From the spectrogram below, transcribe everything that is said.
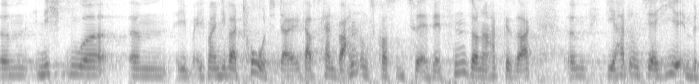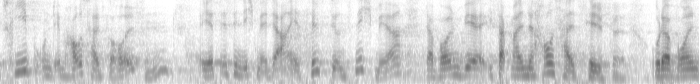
ähm, nicht nur, ähm, ich meine, die war tot, da gab es keine Behandlungskosten zu ersetzen, sondern hat gesagt, ähm, die hat uns ja hier im Betrieb und im Haushalt geholfen, jetzt ist sie nicht mehr da, jetzt hilft sie uns nicht mehr, da wollen wir, ich sag mal, eine Haushaltshilfe oder wollen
